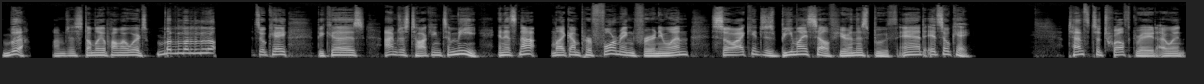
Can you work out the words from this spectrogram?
Bleh. I'm just stumbling upon my words. It's okay because I'm just talking to me and it's not like I'm performing for anyone, so I can just be myself here in this booth and it's okay. 10th to 12th grade, I went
